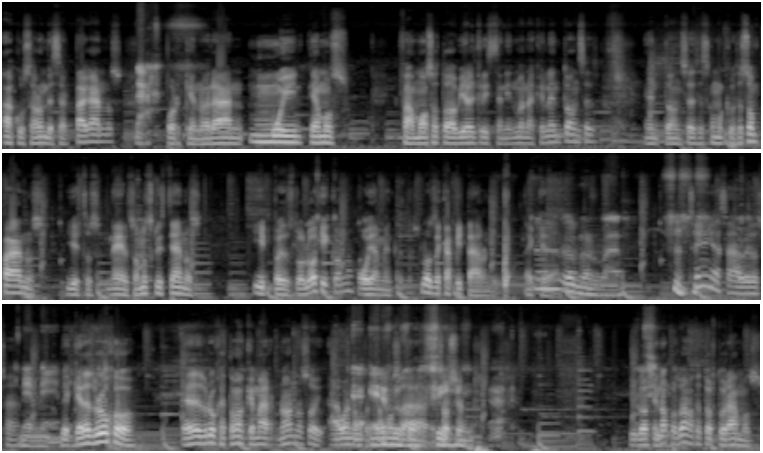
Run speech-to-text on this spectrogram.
acusaron de ser paganos. Porque no eran muy, digamos, famoso todavía el cristianismo en aquel entonces. Entonces es como que ustedes son paganos y estos, somos cristianos. Y pues lo lógico, ¿no? Obviamente, pues los decapitaron. Y ah, lo normal. Sí, ya sabes, o sea. De que eres brujo. Eres bruja, tengo que quemar. No, no soy. Ah, bueno, pues vamos a Y luego, si no, pues bueno, te torturamos.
